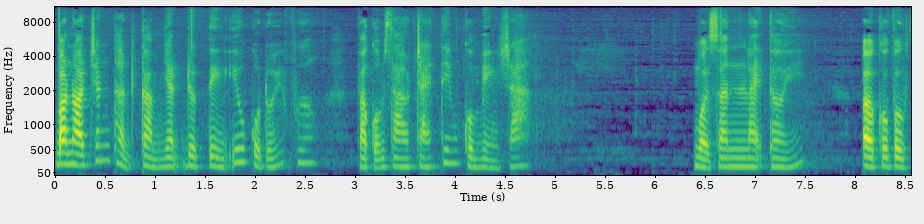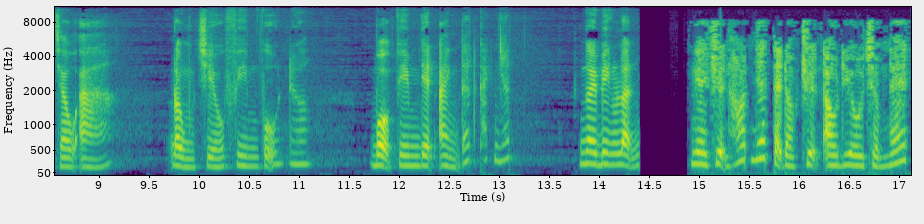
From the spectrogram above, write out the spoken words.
Bọn họ chân thật cảm nhận được tình yêu của đối phương và cũng giao trái tim của mình ra. Mùa xuân lại tới. Ở khu vực châu Á, đồng chiếu phim Vũ Nương. Bộ phim điện ảnh đất khách nhất. Người bình luận Nghe chuyện hot nhất tại đọc truyện audio.net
